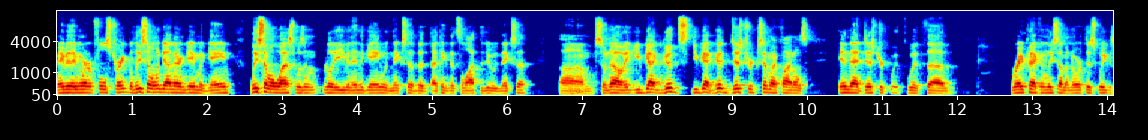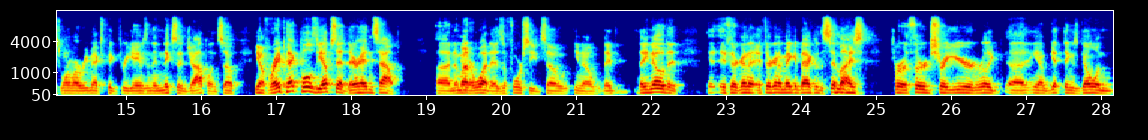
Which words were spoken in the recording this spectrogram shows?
maybe they weren't at full strength. But at least I went down there and gave them a game. At least West wasn't really even in the game with Nixa, but I think that's a lot to do with Nixa. Um, So no, you've got good. You've got good district semifinals in that district with with uh, Ray-Pec and Lee's Summit North this week. It's one of our Remax Big Three games, and then Nixa and Joplin. So you know, if Ray-Pec pulls the upset, they're heading south, uh, no matter what, as a four seed. So you know, they they know that if they're gonna if they're gonna make it back to the semis for a third straight year and really uh, you know get things going,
